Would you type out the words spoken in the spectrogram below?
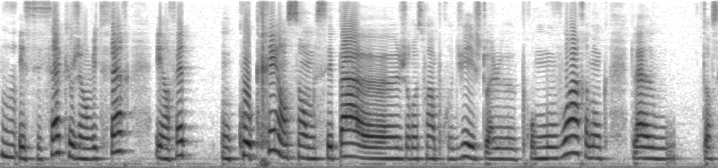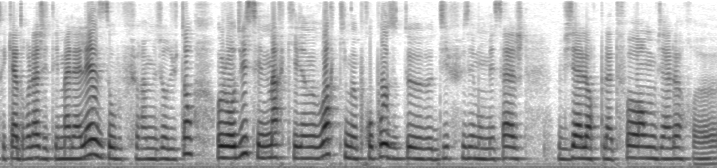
Mm. Et c'est ça que j'ai envie de faire. Et en fait, on co-crée ensemble. C'est pas euh, je reçois un produit et je dois le promouvoir. Donc là où dans ces cadres-là, j'étais mal à l'aise au fur et à mesure du temps. Aujourd'hui, c'est une marque qui vient me voir, qui me propose de diffuser mon message via leur plateforme, via leur, euh,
